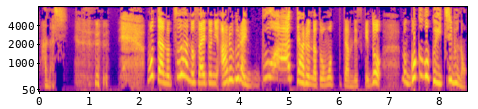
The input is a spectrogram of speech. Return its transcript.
話。もっとあの、通販のサイトにあるぐらい、ブワーってあるんだと思ってたんですけど、ごくごく一部の、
